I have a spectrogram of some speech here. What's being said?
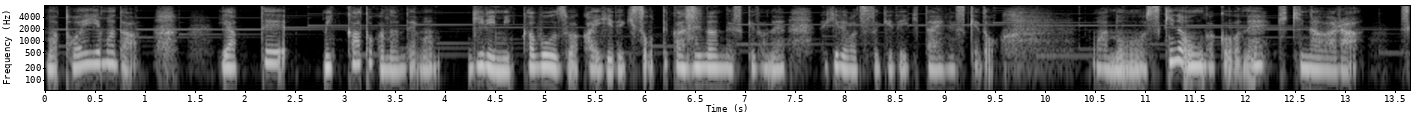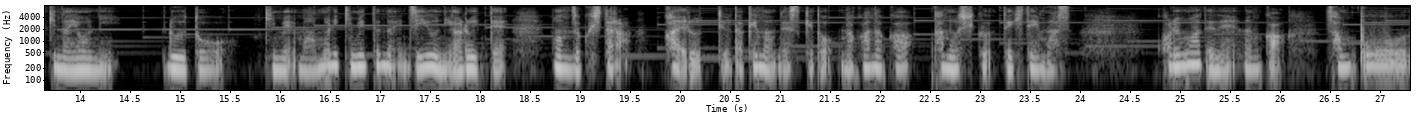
まあとはいえまだ やって3日とかなんでまあギリ3日坊主は回避できそうって感じなんですけどね。できれば続けていきたいんですけど。あの好きな音楽をね聴きながら好きなようにルートを決め、まああまり決めてない自由に歩いて満足したら帰るっていうだけなんですけど、なかなか楽しくできています。これまでね、なんか散歩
